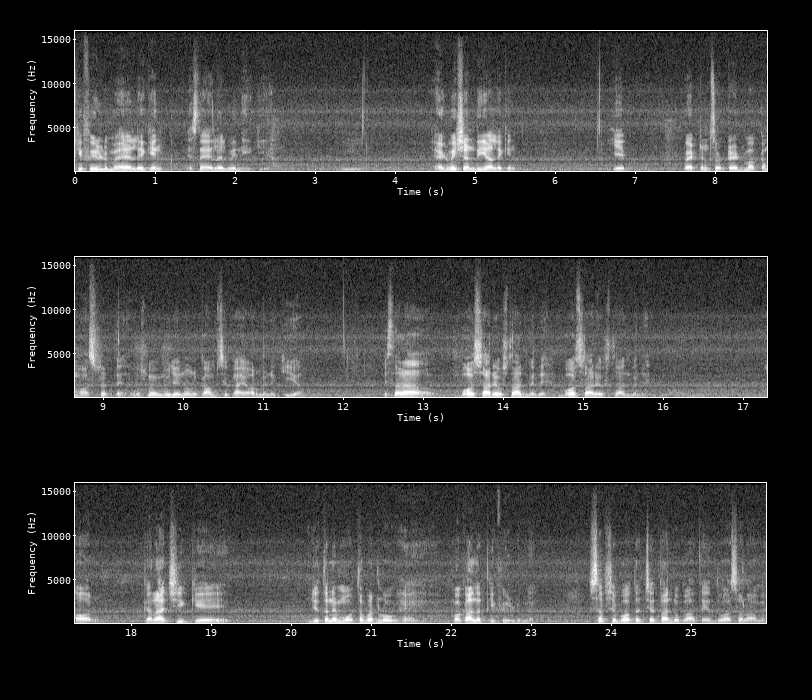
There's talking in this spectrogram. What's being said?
की फ़ील्ड में है, लेकिन इसने एलएलबी नहीं किया। एडमिशन लिया लेकिन ये पैटर्न्स और ट्रेडमार्क का मास्टर थे, उसमें भी मुझे इन्होंने काम सिखाया और मैंने किया। इस तरह बहुत सारे उस्ताद मिले, बहुत सारे उस्ताद मिले। और कराची के जितने मोतबर लोग हैं वकालत की फ़ील्ड में, सबसे बहुत अच्छे ताल्लुक आते हैं दुआ सलाम में।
